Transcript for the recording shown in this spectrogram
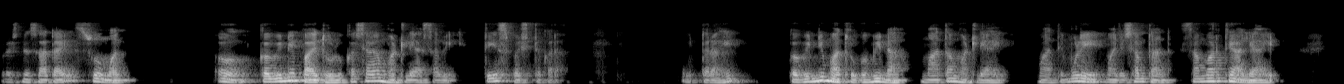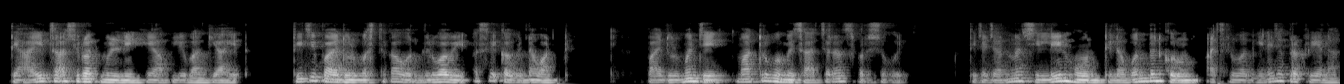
प्रश्न सात आहे सोमल अ कवीने पायधूळ कशाला म्हटले असावे ते स्पष्ट करा. उत्तर आहे कवींनी मातृभूमीला माता म्हटले आहे. मातेमुळे माझ्या शब्दात सामर्थ्य आले आहे. त्या आईचा आशीर्वाद मिळणे हे आपले भाग्य आहेत. तिची पायधूळ मस्तकावर मिरवावी असे कवींना वाटते. पायधूळ म्हणजे मातृभूमीचा चरण स्पर्श होय. तिच्या चरणाशी लीन होऊन तिला वंदन करून आशीर्वाद घेण्याच्या प्रक्रियेला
